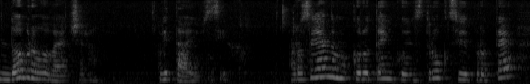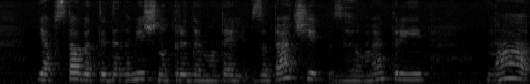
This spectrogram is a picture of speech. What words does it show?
Доброго вечора. Вітаю всіх. Розглянемо коротеньку інструкцію про те, як вставити динамічну 3D-модель задачі з геометрії на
